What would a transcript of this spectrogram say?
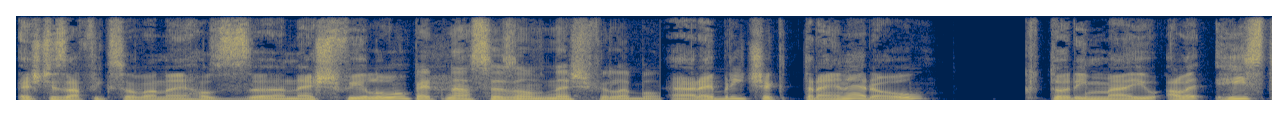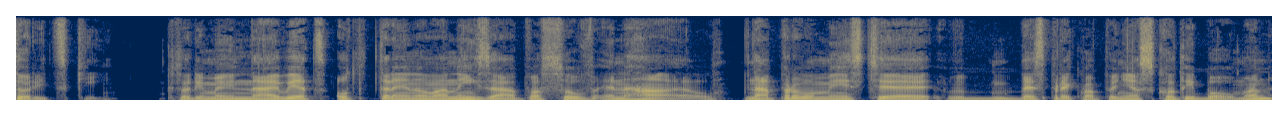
ešte zafixovaného z Nashville. 15 sezón v Nashville bol. Rebríček trénerov ktorí majú, ale historicky, ktorí majú najviac odtrénovaných zápasov v NHL. Na prvom mieste, bez prekvapenia, Scotty Bowman,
